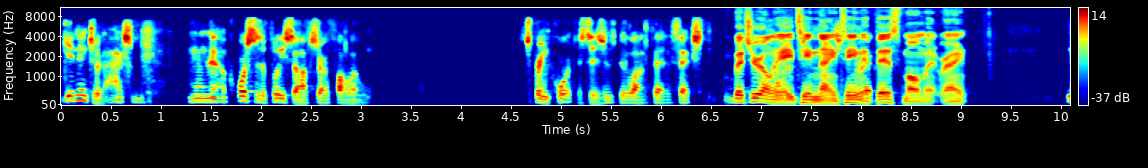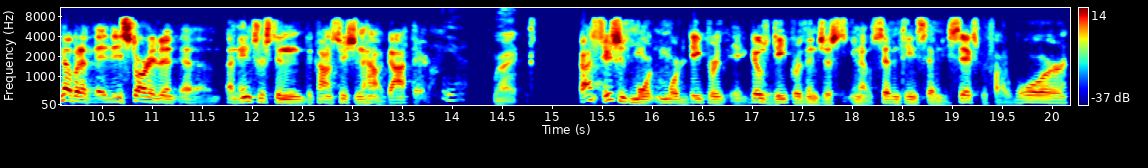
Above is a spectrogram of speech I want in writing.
getting into it. I actually, and of course, as a police officer, I follow Supreme Court decisions because a lot of that affects. but you're only Um, 18, 19 at this moment, right? No, but it it started an, uh, an interest in the Constitution and how it got there. Yeah. Right. Constitution's more more deeper. It goes deeper than just you know 1776. We fought a war.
